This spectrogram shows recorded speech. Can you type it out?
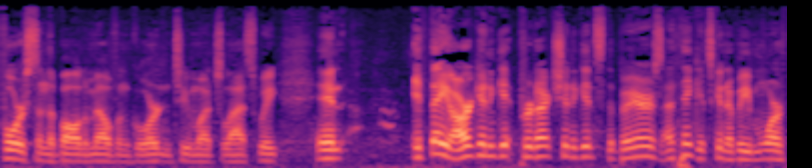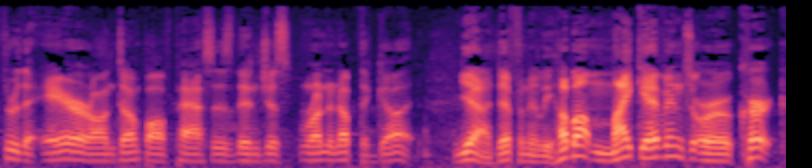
forcing the ball to Melvin Gordon too much last week. And if they are going to get production against the Bears, I think it's going to be more through the air on dump off passes than just running up the gut. Yeah, definitely. How about Mike Evans or Kirk?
